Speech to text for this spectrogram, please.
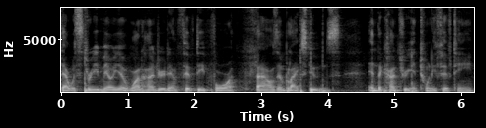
That was 3,154,000 black students in the country in 2015.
